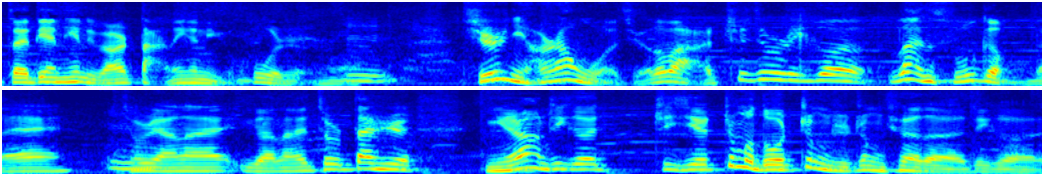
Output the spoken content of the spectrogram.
在电梯里边打那个女护士是吧？嗯其实你要让我觉得吧，这就是一个烂俗梗呗，嗯就是原来原来就是，但是你让这个这些这么多政治正确的这个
